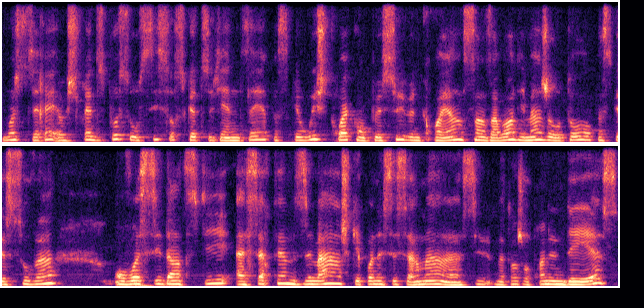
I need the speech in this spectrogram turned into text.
moi je dirais, je ferais du pouce aussi sur ce que tu viens de dire, parce que oui, je crois qu'on peut suivre une croyance sans avoir d'image autour, parce que souvent, on va s'identifier à certaines images qui n'est pas nécessairement, euh, si, mettons, je vais prendre une déesse,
